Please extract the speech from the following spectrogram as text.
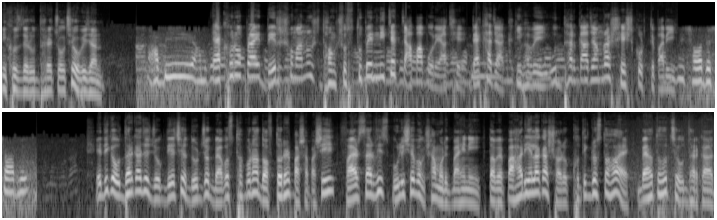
নিখোঁজদের উদ্ধারে চলছে অভিযান। এখনও প্রায় দেড়শো মানুষ ধ্বংসস্তূপের নিচে চাপা পড়ে আছে। দেখা যাক কীভাবে এই উদ্ধার কাজ আমরা শেষ করতে পারি। এদিকে উদ্ধার কাজে যোগ দিয়েছে দুর্যোগ ব্যবস্থাপনা দফতরের পাশাপাশি ফায়ার সার্ভিস পুলিশ এবং সামরিক বাহিনী। তবে পাহাড়ি এলাকা সড়ক ক্ষতিগ্রস্ত হয় ব্যাহত হচ্ছে উদ্ধার কাজ।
